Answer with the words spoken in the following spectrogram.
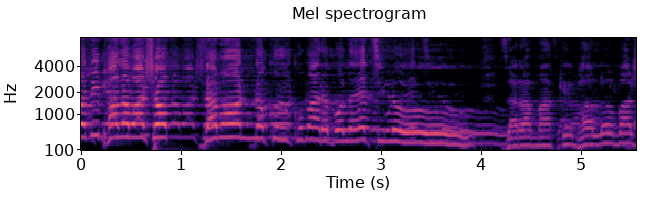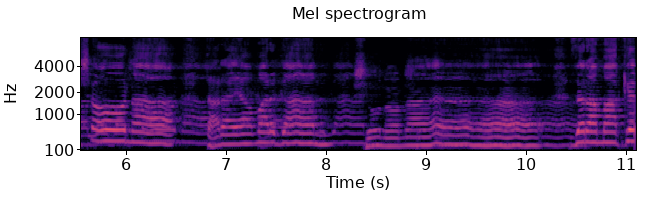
যদি ভালোবাসো, যেমন নকুল কুমার বলেছিল, যারা মাকে ভালোবাসো না, তারাই আমার গান শুনো না। যারা মাকে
